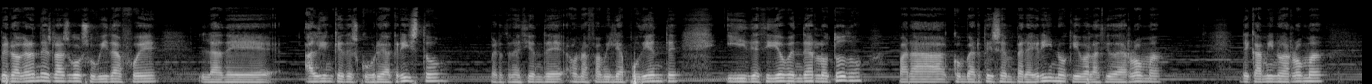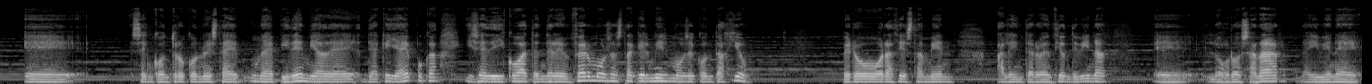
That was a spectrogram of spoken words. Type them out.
pero a grandes rasgos su vida fue la de alguien que descubrió a Cristo, perteneciente a una familia pudiente, y decidió venderlo todo para convertirse en peregrino que iba a la ciudad de Roma. De camino a Roma eh, se encontró con esta, una epidemia de, aquella época y se dedicó a atender enfermos hasta que él mismo se contagió. Pero gracias también a la intervención divina eh, logró sanar, de ahí viene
